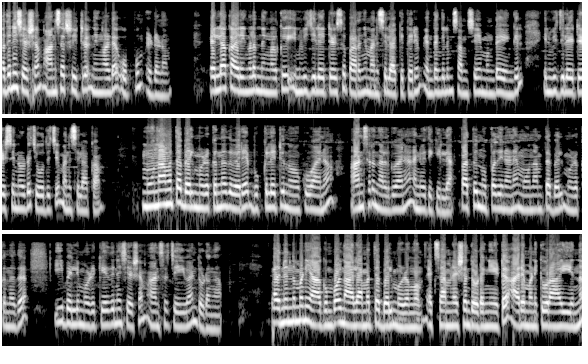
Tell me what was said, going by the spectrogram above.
അതിനുശേഷം ആൻസർ ഷീറ്റിൽ നിങ്ങളുടെ ഒപ്പും ഇടണം. എല്ലാ കാര്യങ്ങളും നിങ്ങൾക്ക് ഇൻവിജിലേറ്റേഴ്സ് പറഞ്ഞ് മനസ്സിലാക്കി തരും. എന്തെങ്കിലും സംശയമുണ്ടെങ്കിൽ ഇൻവിജിലേറ്റേഴ്സിനോട് ചോദിച്ച് മനസ്സിലാക്കാം. മൂന്നാമത്തെ ബെൽ മുഴക്കുന്നത് വരെ ബുക്കിലേറ്റ് നോക്കുവാനോ ആൻസർ നൽകുവാനോ അനുവദിക്കില്ല. പത്ത് മുപ്പതിനാണ് മൂന്നാമത്തെ ബെൽ മുഴക്കുന്നത്. ഈ ബെല്ല് മുഴക്കിയതിന് ശേഷം ആൻസർ ചെയ്യുവാൻ തുടങ്ങാം. പതിനൊന്ന് മണിയാകുമ്പോൾ നാലാമത്തെ ബെൽ മുഴങ്ങും. എക്സാമിനേഷൻ തുടങ്ങിയിട്ട് അരമണിക്കൂറായി എന്ന്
